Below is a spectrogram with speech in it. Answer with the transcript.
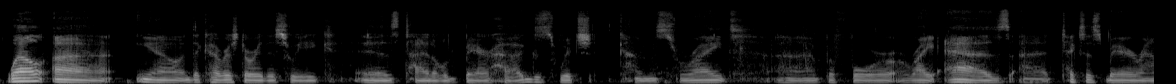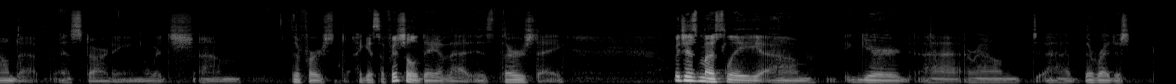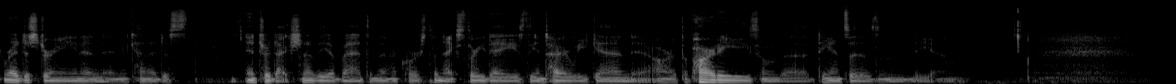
Well, uh, you know, the cover story this week is titled Bear Hugs, which comes right uh, before or right as uh, Texas Bear Roundup is starting, which um, the first, I guess, official day of that is Thursday. which is mostly um, geared uh, around uh, the regist- registering and, and kind of just introduction of the event, and then of course the next three days, the entire weekend, are the parties and the dances and the um,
